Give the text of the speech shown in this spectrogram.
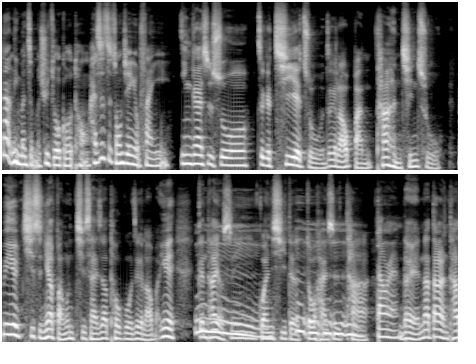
那你们怎么去做沟通？还是这中间有翻译？应该是说，这个企业主、这个老板他很清楚。因为其实你要访问，其实还是要透过这个老板，因为跟他有生意关系的都还是他。当然，对，那当然他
